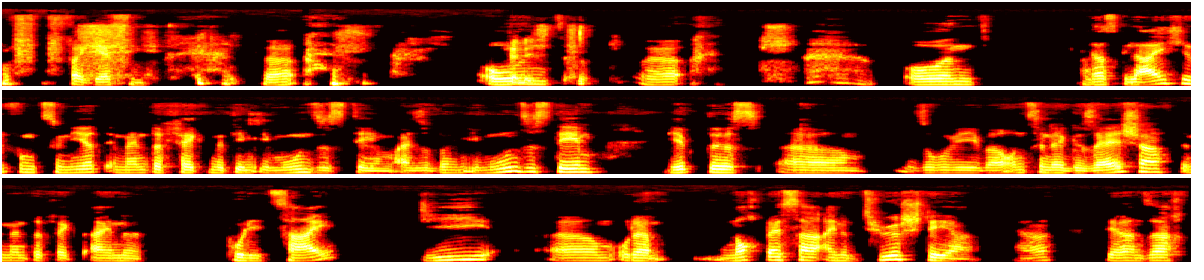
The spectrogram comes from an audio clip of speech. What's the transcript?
vergessen. ja. Und, äh, und das Gleiche funktioniert im Endeffekt mit dem Immunsystem. Also beim Immunsystem gibt es, äh, so wie bei uns in der Gesellschaft, im Endeffekt eine Polizei, die ähm, oder noch besser einen Türsteher, ja, der dann sagt,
